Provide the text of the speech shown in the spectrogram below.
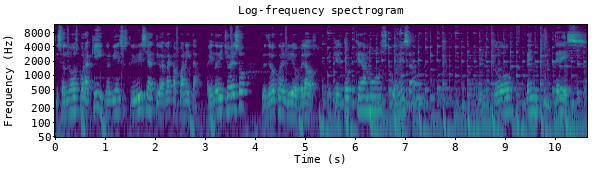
Si son nuevos por aquí no olviden suscribirse y activar la campanita. Habiendo dicho eso los dejo con el video pelados. ¿En qué top quedamos con esa? Top 23.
